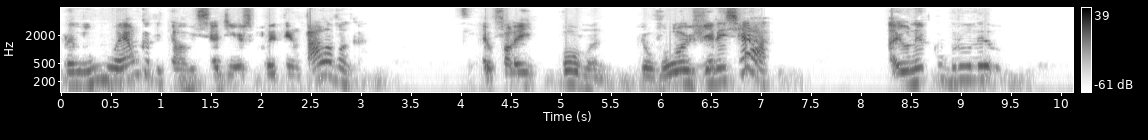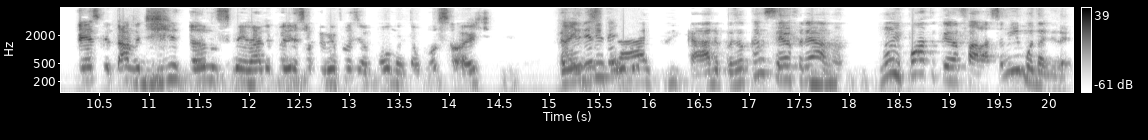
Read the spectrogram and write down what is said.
para mim não é um capital, isso é dinheiro para poder tentar alavancar. Aí eu falei, pô, mano, eu vou gerenciar. Aí eu lembro que o Bruno, eu penso que ele tava digitando, se bem nada, depois ele só pegou e falou assim, pô, mano, então boa sorte. Eu ia digitar, explicar, depois eu cansei, eu falei, ah, mano, não importa o que eu ia falar, você não ia mudar de ideia.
